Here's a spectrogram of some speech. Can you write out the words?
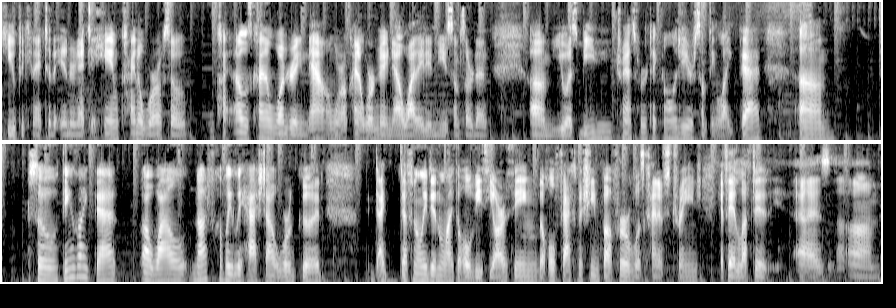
cube to connect to the internet to him kind of works. So I was kind of wondering now, and we're kind of wondering now why they didn't use some sort of um, USB transfer technology or something like that. Um, so things like that uh, while not completely hashed out, were good. I definitely didn't like the whole VCR thing. The whole fax machine buffer was kind of strange. If they left it as, um,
